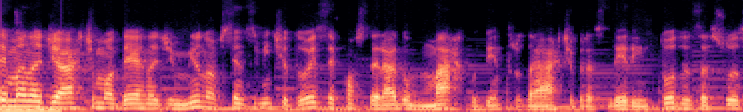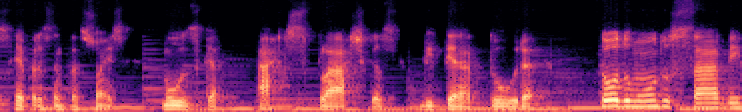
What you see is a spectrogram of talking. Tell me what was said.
Semana de Arte Moderna de 1922 é considerado um marco dentro da arte brasileira em todas as suas representações: música, artes plásticas, literatura. Todo mundo sabe,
